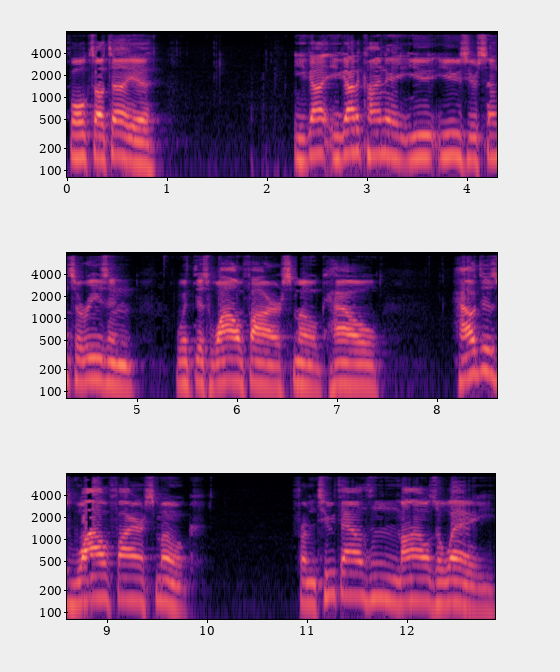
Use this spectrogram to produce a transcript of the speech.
folks, I'll tell you, you got you got to kind of use your sense of reason with this wildfire smoke. How how does wildfire smoke from 2,000 miles away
